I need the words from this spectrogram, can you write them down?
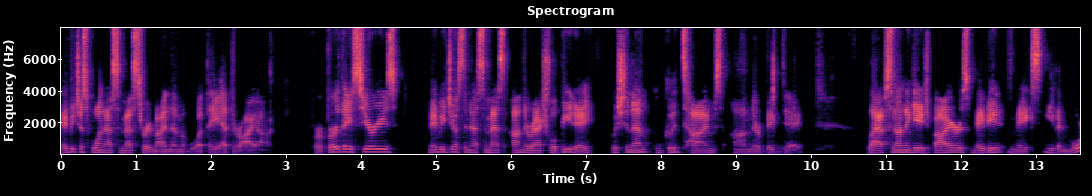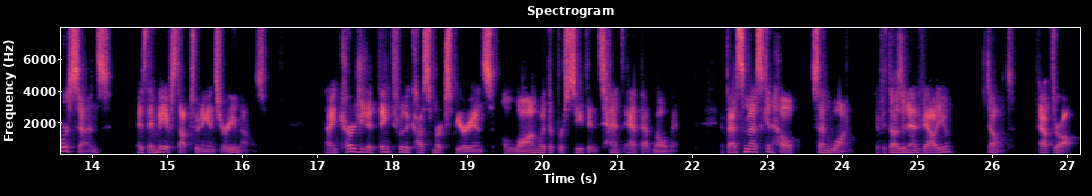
maybe just one SMS to remind them of what they had their eye on. For a birthday series, maybe just an SMS on their actual B day, wishing them good times on their big day. Lapsed and unengaged buyers, maybe it makes even more sense as they may have stopped tuning into your emails. I encourage you to think through the customer experience along with the perceived intent at that moment. If SMS can help, send one. If it doesn't add value, don't. After all,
